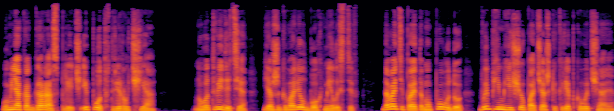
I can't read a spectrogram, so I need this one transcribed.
У меня как гора с плеч и пот в три ручья. Ну вот видите, я же говорил, Бог милостив. Давайте по этому поводу выпьем еще по чашке крепкого чая.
